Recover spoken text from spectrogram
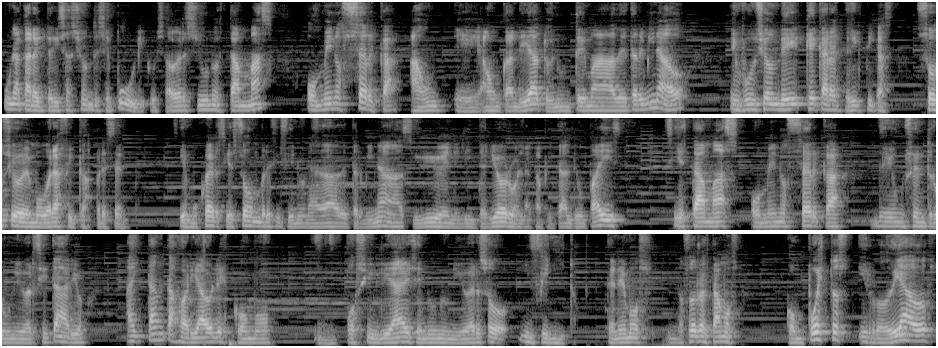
una caracterización de ese público y saber si uno está más o menos cerca a un, eh, a un candidato en un tema determinado en función de qué características sociodemográficas presenta. Si es mujer, si es hombre, si tiene una edad determinada, si vive en el interior o en la capital de un país, si está más o menos cerca de un centro universitario. Hay tantas variables como posibilidades en un universo infinito. Tenemos, nosotros estamos compuestos y rodeados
